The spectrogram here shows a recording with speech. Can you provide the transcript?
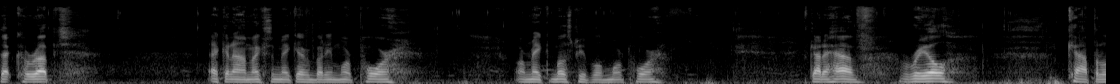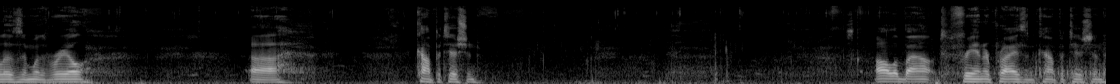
that corrupt economics and make everybody more poor, or make most people more poor. Got to have real capitalism with real uh, competition. It's all about free enterprise and competition.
